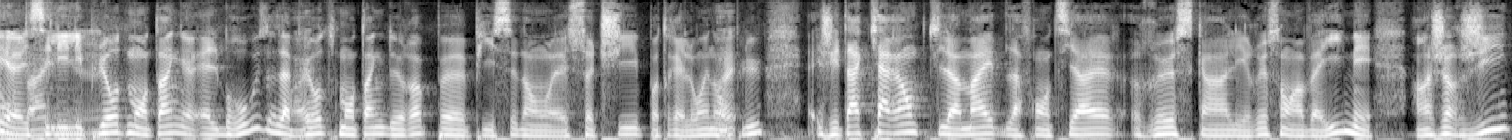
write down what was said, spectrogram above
oui, euh, c'est les, plus hautes montagnes. euh, Elbrus, la plus haute montagne d'Europe, euh, puis c'est dans Sochi, pas très loin non Ouais. plus. J'étais à 40 km de la frontière russe quand les Russes ont envahi, mais en Géorgie,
